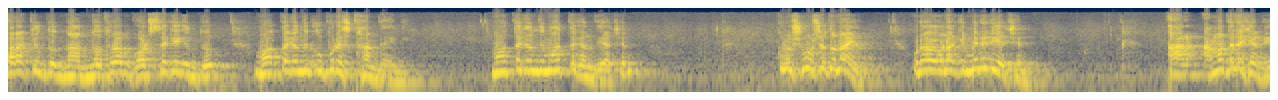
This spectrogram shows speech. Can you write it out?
তারা কিন্তু নথুরাম গডসেকে কিন্তু মহাত্মা গান্ধীর উপরে স্থান দেয়নি। মহাত্মা গান্ধী মহাত্মা গান্ধী আছেন কোনো সমস্যা তো নাই। ওনারা ওনাকে মেনে নিয়েছেন। আর আমাদের এখানে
